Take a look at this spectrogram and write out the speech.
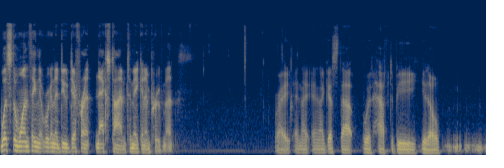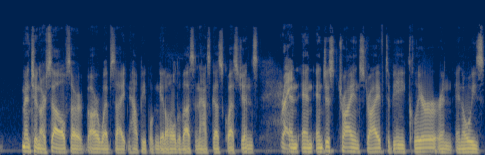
what's the one thing that we're going to do different next time to make an improvement. Right, and I and I guess that would have to be you know mention ourselves, our our website, and how people can get a hold of us and ask us questions. Right. And and and just try and strive to be clearer and and always.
